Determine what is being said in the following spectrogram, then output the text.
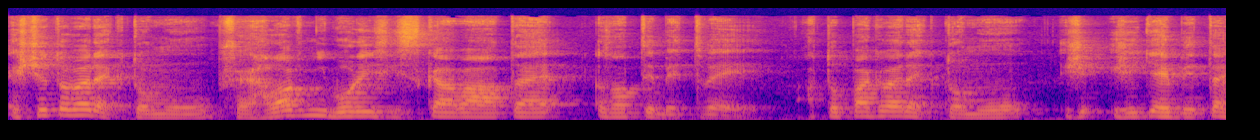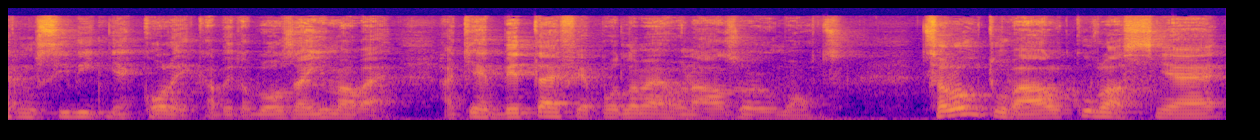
ještě to vede k tomu, že hlavní body získáváte za ty bitvy. A to pak vede k tomu, že, že těch bitev musí být několik, aby to bylo zajímavé. A těch bitev je podle mého názoru moc. Celou tu válku vlastně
